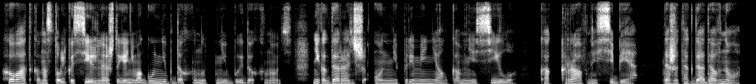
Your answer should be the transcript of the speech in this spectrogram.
Хватка настолько сильная, что я не могу ни вдохнуть, ни выдохнуть. Никогда раньше он не применял ко мне силу, как к равной себе. Даже тогда, давно.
